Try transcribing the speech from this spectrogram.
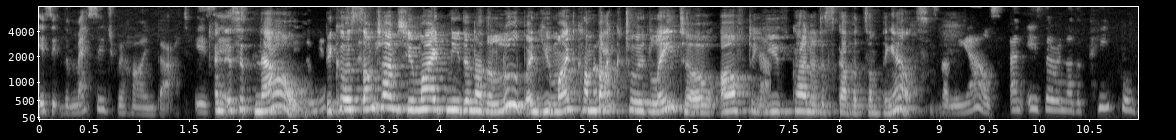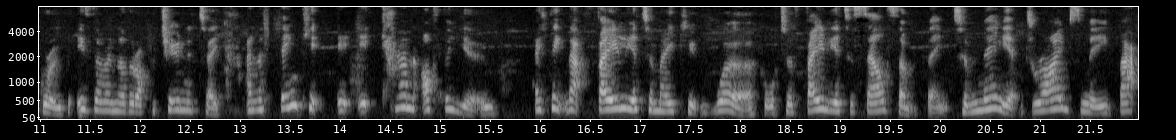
is it the message behind that? Is and it, is it now? because sometimes you might need another loop and you might come oh. back to it later after yeah. you've kind of discovered something else. Something else. And is there another people group? Is there another opportunity? And i think it, it, it can offer you I think that failure to make it work or to failure to sell something, to me, it drives me back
